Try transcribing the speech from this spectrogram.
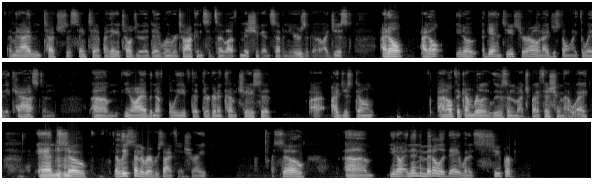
I mean, I haven't touched a sink tip. I think I told you the other day when we were talking since I left Michigan seven years ago. I just, I don't, I don't, you know, again, teach your own. I just don't like the way they cast, and um, you know, I have enough belief that they're going to come chase it. I, I just don't. I don't think I'm really losing much by fishing that way. And mm-hmm. so, at least in the riverside fish, right? So, um, you know, and in the middle of the day when it's super,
